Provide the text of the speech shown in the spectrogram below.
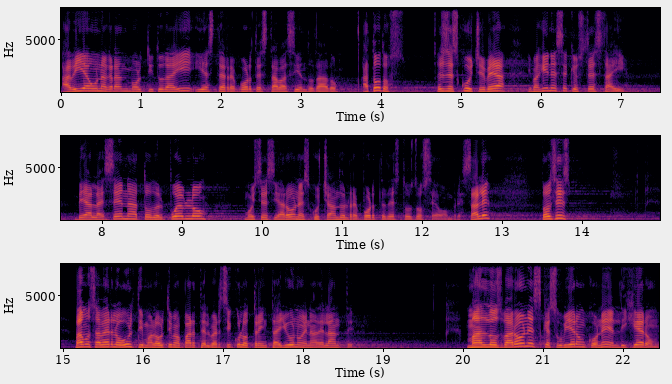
había una gran multitud ahí y este reporte estaba siendo dado a todos. Entonces escuche, vea, imagínese que usted está ahí. Vea la escena, todo el pueblo, Moisés y Aarón escuchando el reporte de estos doce hombres. ¿Sale? Entonces, vamos a ver lo último, la última parte, el versículo 31 en adelante. Mas los varones que subieron con él dijeron,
